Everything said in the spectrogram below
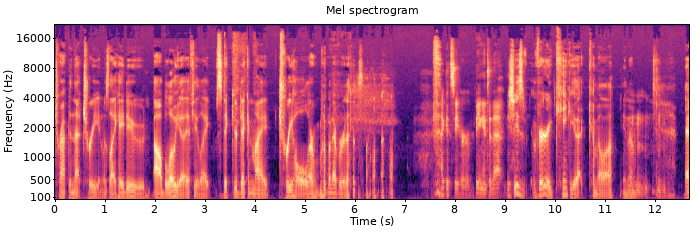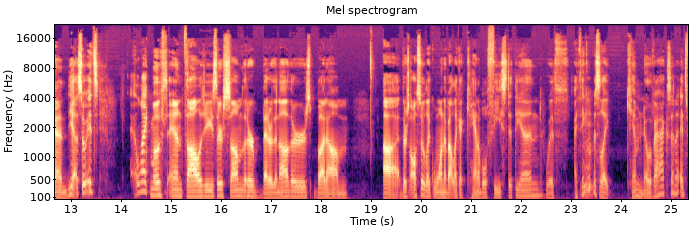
trapped in that tree and was like, "Hey, dude, I'll blow you if you like stick your dick in my tree hole or whatever it is." I don't know. I could see her being into that. She's very kinky, that Camilla. You know. Mhm, mhm. and yeah so it's like most anthologies there's some that are better than others but um uh there's also like one about like a cannibal feast at the end with i think it Mm. was like kim novak's in it. It's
